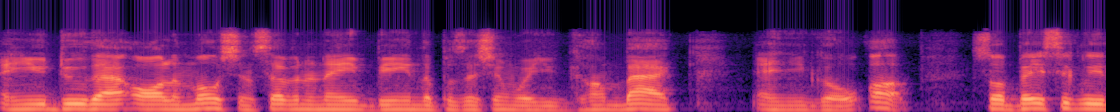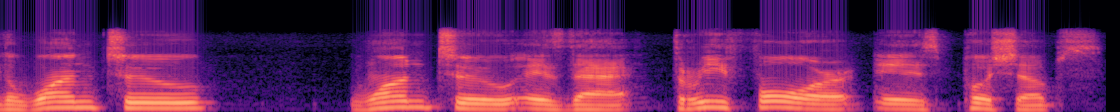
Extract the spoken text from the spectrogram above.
and you do that all in motion. Seven and eight being the position where you come back and you go up. So basically, the one, two, one, two is that three, four is push ups,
